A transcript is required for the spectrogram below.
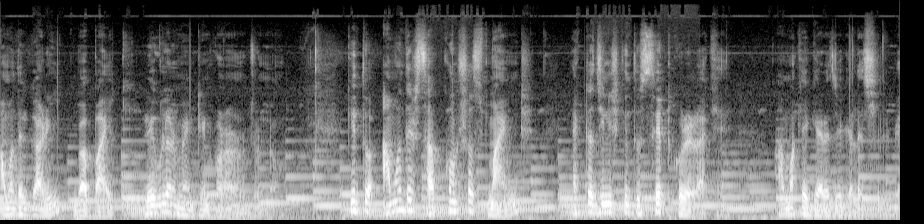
আমাদের গাড়ি বা বাইক রেগুলার মেনটেন করানোর জন্য। কিন্তু আমাদের সাবকনশিয়াস মাইন্ড একটা জিনিস কিন্তু সেট করে রাখে। আমাকে গ্যারেজে গেলে ছিলবে,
